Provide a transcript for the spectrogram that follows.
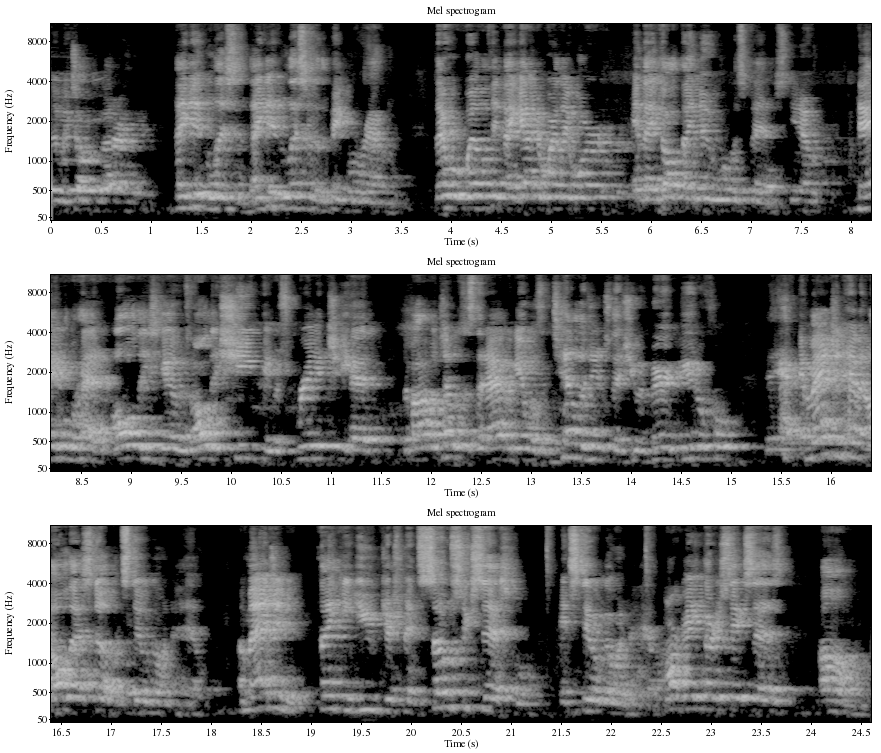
that we talked about earlier. They didn't listen. They didn't listen to the people around them. They were wealthy. They got to where they were, and they thought they knew what was best. You know, Nabal had all these goats, all these sheep. He was rich. He had. The Bible tells us that Abigail was intelligent, that she was very beautiful. Imagine having all that stuff and still going to hell. Imagine thinking you've just been so successful and still going to hell. Mark eight thirty six says, um,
